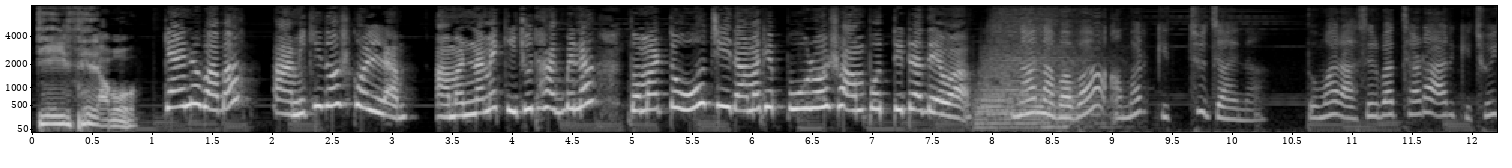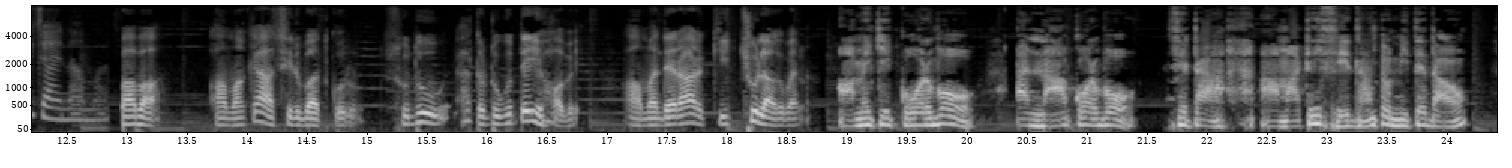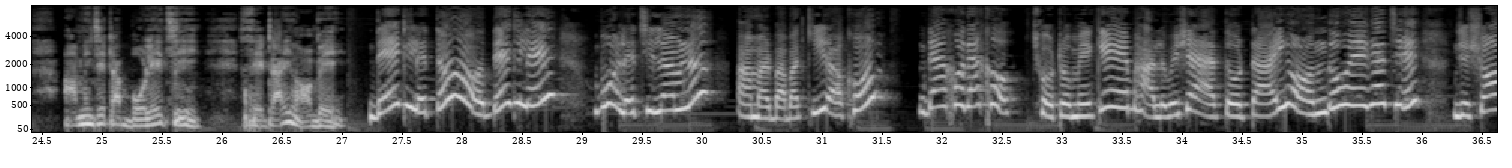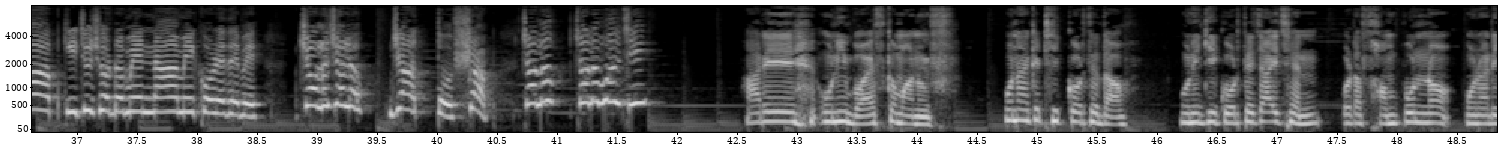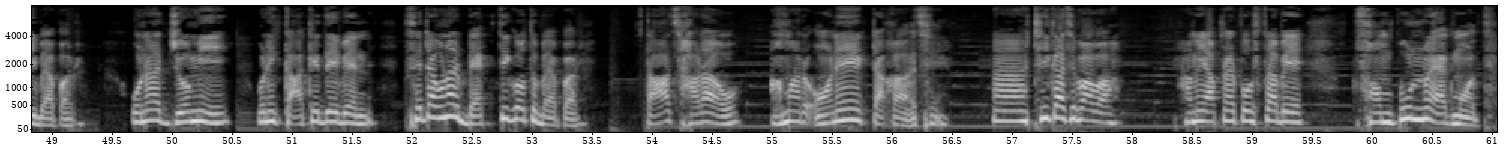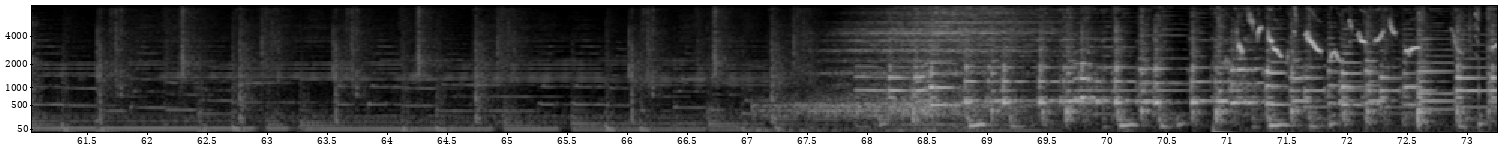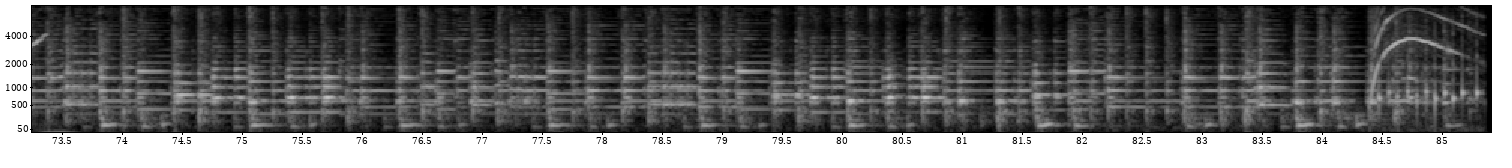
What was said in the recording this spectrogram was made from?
তীর্থে যাব। কেন বাবা? আমি কি দোষ করলাম? আমার নামে কিছু থাকবে না? তোমার তো উচিত আমাকে পুরো সম্পত্তিটা দেওয়া। না না বাবা আমার কিচ্ছু চাই না। তোমার আশীর্বাদ ছাড়া আর কিছুই চাই না আমার। বাবা আমাকে আশীর্বাদ করুন। শুধু এতটুকুতেই হবে। আমাদের আর কিচ্ছু লাগবে না। আমি কি করব আর না করব সেটা আমাকেই সিদ্ধান্ত নিতে দাও। আমি যেটা বলেছি সেটাই হবে। দেখলে তো দেখলে। বলেছিলাম না আমার বাবা কি রকম? দেখো দেখো ছোট মেয়েকে ভালোবেসে এতটাই অন্ধ হয়ে গেছে যে সব কিছু ছোট মেয়ের নামে করে দেবে। চলো চলো যত সব। চলো চলো বলছি। আরে উনি বয়স্ক মানুষ। ওনাকে ঠিক করতে দাও। উনি কি করতে চাইছেন? ওটা সম্পূর্ণ ওনারই ব্যাপার। ওনার জমি উনি কাকে দেবেন? সেটা ওনার ব্যক্তিগত ব্যাপার। তাছাড়াও আমার অনেক টাকা আছে। ঠিক আছে বাবা। আমি আপনার প্রস্তাবে সম্পূর্ণ একমত।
